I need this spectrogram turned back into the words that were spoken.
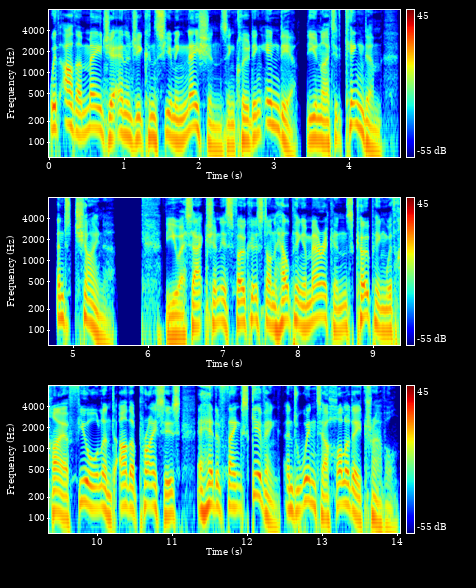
with other major energy consuming nations, including India, the United Kingdom, and China. The US action is focused on helping Americans coping with higher fuel and other prices ahead of Thanksgiving and winter holiday travel.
